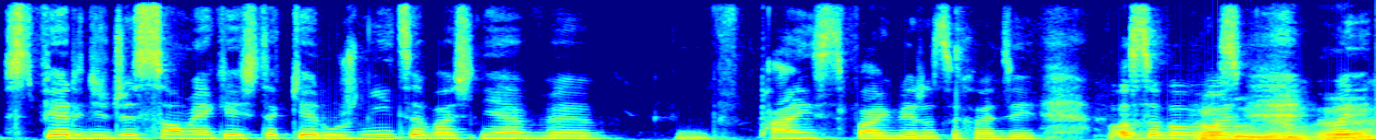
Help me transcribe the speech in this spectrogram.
stwierdzić, że są jakieś takie różnice właśnie w, w państwach, wiesz o co chodzi, w osobowości. Rozumiem. Bo E,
